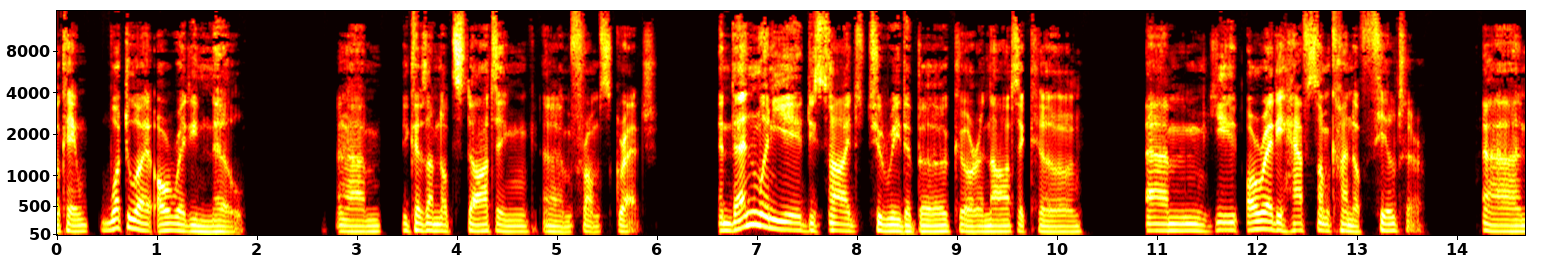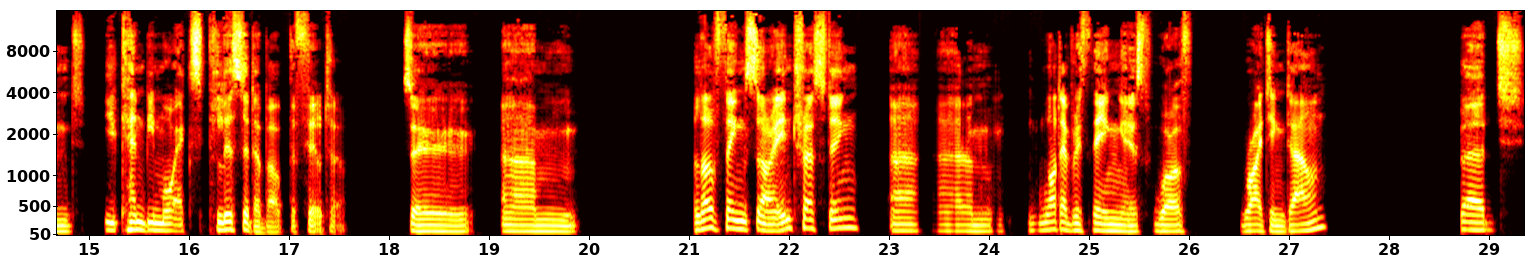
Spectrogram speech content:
okay, what do I already know? Um, because I'm not starting um, from scratch. And then when you decide to read a book or an article, um, you already have some kind of filter and you can be more explicit about the filter. So, um, a lot of things are interesting. Uh, um, not everything is worth writing down, but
